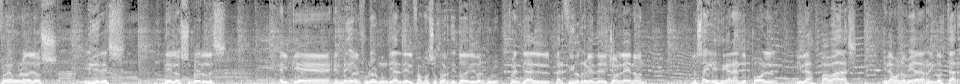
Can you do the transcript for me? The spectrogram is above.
fue uno de los líderes de los Beatles, el que en medio del furor mundial del famoso cuarteto de Liverpool frente al perfil rebelde de John Lennon, los aires de Garán de Paul y las pavadas y la bonomía de Ringo Starr,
